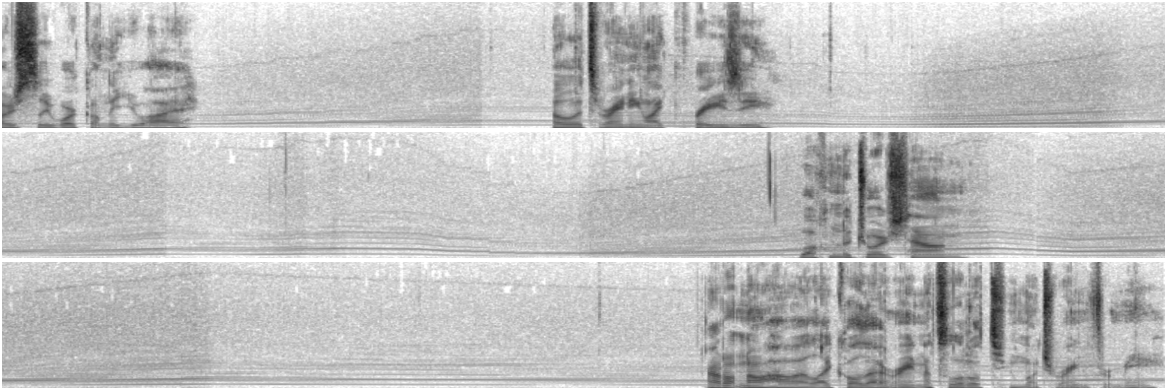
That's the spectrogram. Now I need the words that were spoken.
obviously work on the UI. Oh, it's raining like crazy. Welcome to Georgetown. I don't know how I like all that rain. That's a little too much rain for me.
